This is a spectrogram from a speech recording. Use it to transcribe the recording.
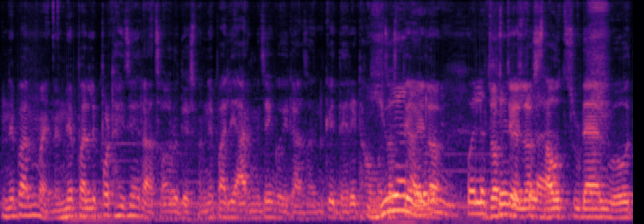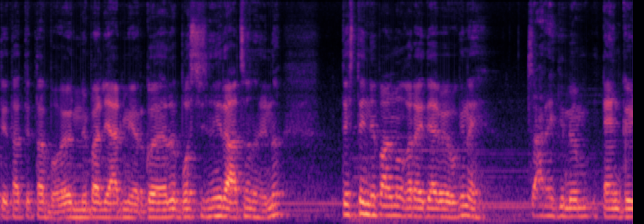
नेपालमा होइन नेपालले पठाइरहेको छ अरू देशमा। नेपाली आर्मी चाहिँ गइरहेको छ केही धेरै ठाउँमा। जस्तै अहिले जस्तै अहिले साउथ सुडान भयो त्यता त्यता भयो नेपाली आर्मीहरू गएर बसी चाहिँ रहेछन् होइन? त्यस्तै नेपालमा गराइदिए हो कि नै? चारैतिर ट्याङ्कै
